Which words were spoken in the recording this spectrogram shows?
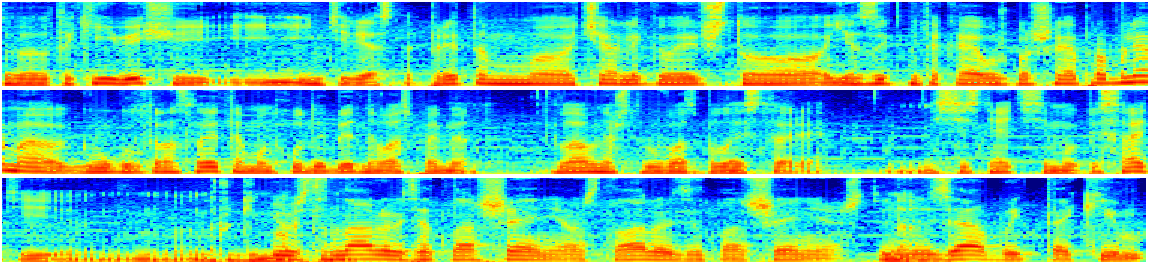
э, такие вещи и интересны. При этом э, Чарли говорит, что язык не такая уж большая проблема, Google Translate он худо-бедно вас поймет. Главное, чтобы у вас была история. Не стесняйтесь ему писать и другим И устанавливать отношения, устанавливать отношения, что да. нельзя быть таким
